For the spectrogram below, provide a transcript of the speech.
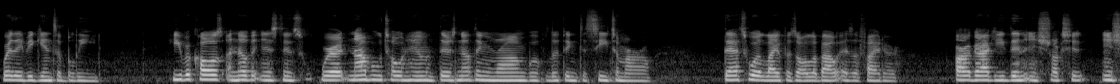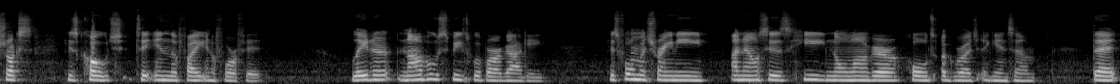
where they begin to bleed. He recalls another instance where Nambu told him there's nothing wrong with lifting to see tomorrow, that's what life is all about as a fighter. Aragaki then instructs, instructs his coach to end the fight in a forfeit. Later, Nambu speaks with Aragaki. His former trainee announces he no longer holds a grudge against him, that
